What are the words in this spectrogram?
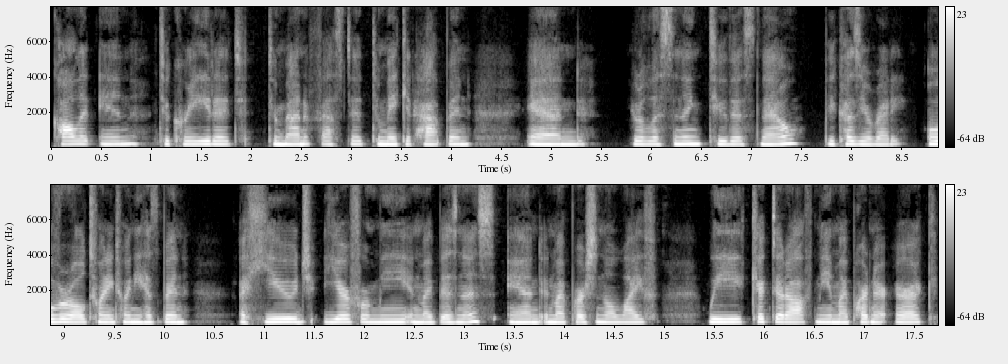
call it in, to create it, to manifest it, to make it happen. And you're listening to this now because you're ready overall, 2020 has been a huge year for me in my business and in my personal life. We kicked it off, me and my partner Eric,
